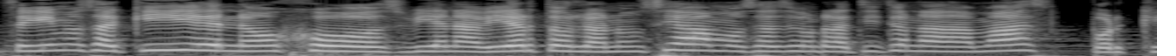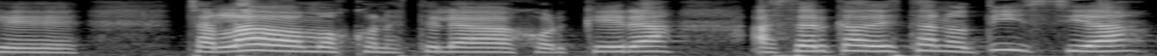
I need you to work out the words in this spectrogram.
Seguimos aquí en Ojos Bien Abiertos, lo anunciábamos hace un ratito nada más porque charlábamos con Estela Jorquera acerca de esta noticia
